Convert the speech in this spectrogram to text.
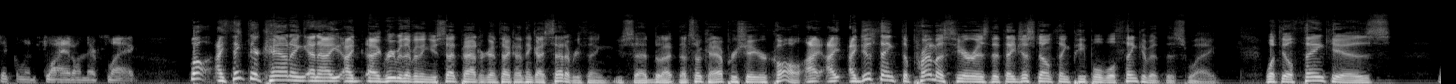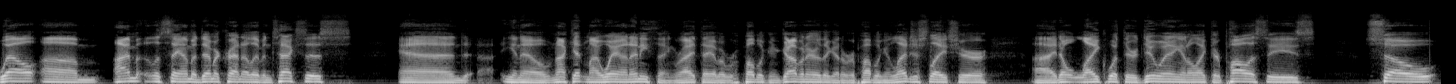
sickle and fly it on their flag. Well, I think they're counting, and I, I, I, agree with everything you said, Patrick. In fact, I think I said everything you said, but I, that's okay. I appreciate your call. I, I, I do think the premise here is that they just don't think people will think of it this way. What they'll think is, well, um, I'm, let's say I'm a Democrat I live in Texas and, uh, you know, not getting my way on anything, right? They have a Republican governor. They got a Republican legislature. I don't like what they're doing. I don't like their policies. So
